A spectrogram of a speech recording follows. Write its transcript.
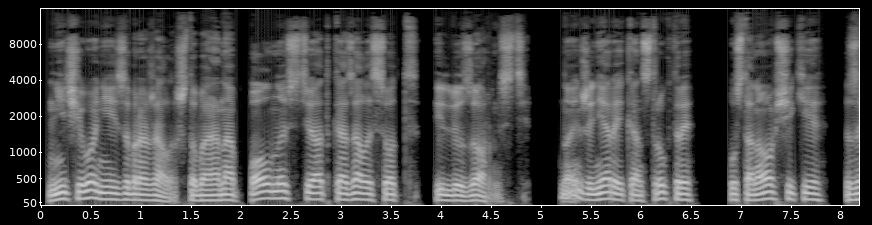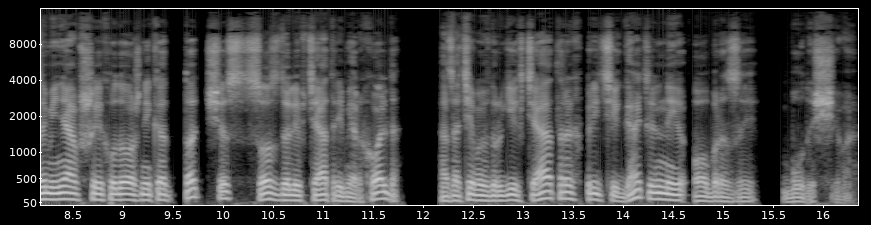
ничего не изображала, чтобы она полностью отказалась от иллюзорности. Но инженеры и конструкторы, установщики, заменявшие художника, тотчас создали в театре Мерхольда, а затем и в других театрах притягательные образы будущего.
